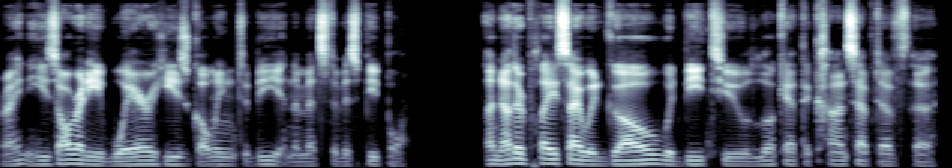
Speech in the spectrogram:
right? He's already where he's going to be in the midst of his people. Another place I would go would be to look at the concept of the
